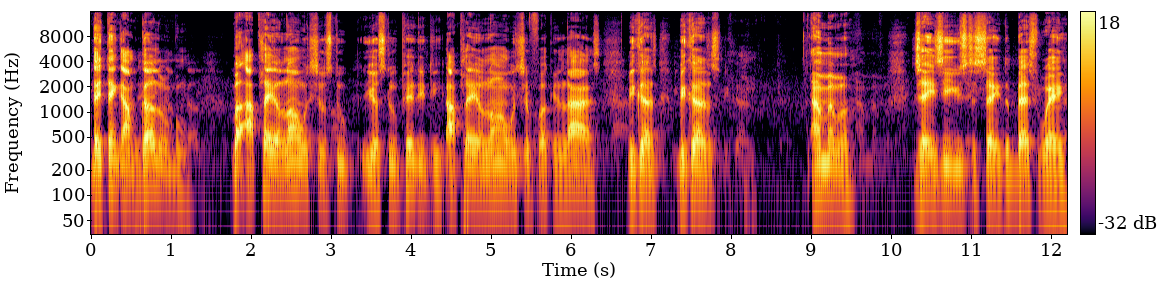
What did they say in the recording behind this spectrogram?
they think I'm gullible. But I play along with your stu- your stupidity. I play along with your fucking lies because because I remember Jay Z used to say the best way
